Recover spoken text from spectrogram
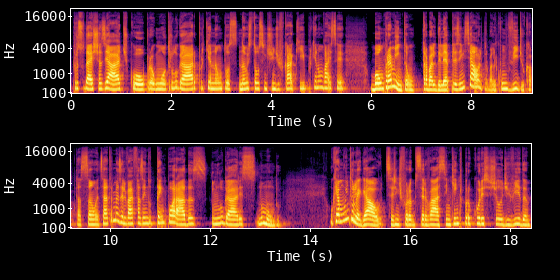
para o Sudeste Asiático ou para algum outro lugar, porque não, tô, não estou sentindo de ficar aqui, porque não vai ser bom para mim. Então, o trabalho dele é presencial, ele trabalha com vídeo, captação, etc. Mas ele vai fazendo temporadas em lugares no mundo. O que é muito legal, se a gente for observar, assim, quem que procura esse estilo de vida,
